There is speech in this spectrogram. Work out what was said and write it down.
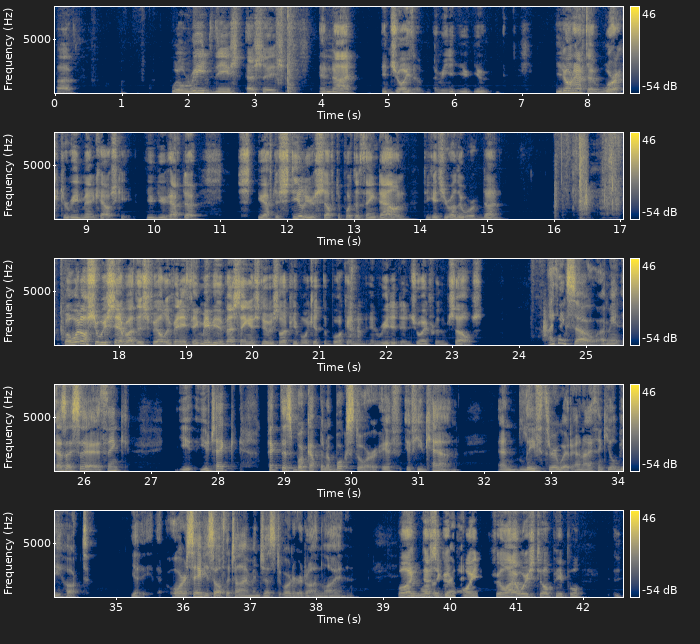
uh, will read these essays and not enjoy them. I mean, you you you don't have to work to read Mankowski. You you have to you have to steel yourself to put the thing down to get your other work done. Well, what else should we say about this, Phil? If anything, maybe the best thing is to do is let people get the book and, and read it and enjoy it for themselves. I think so. I mean, as I say, I think you you take pick this book up in a bookstore if if you can, and leaf through it, and I think you'll be hooked. Yeah, or save yourself the time and just order it online. Well, I, that's a good point, Phil. I always tell people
